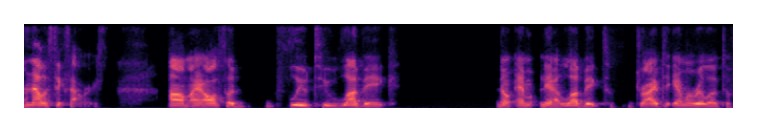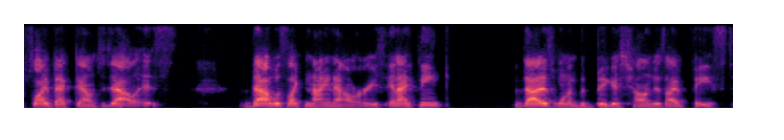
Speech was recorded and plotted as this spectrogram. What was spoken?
and that was six hours. Um, I also flew to Lubbock, no, em- yeah, Lubbock to drive to Amarillo to fly back down to Dallas. That was like nine hours, and I think that is one of the biggest challenges I've faced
